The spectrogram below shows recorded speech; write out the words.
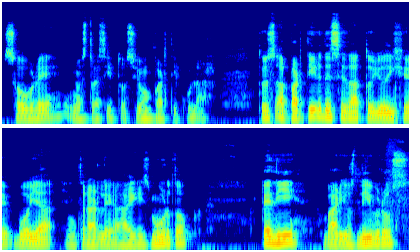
sobre nuestra situación particular. Entonces, a partir de ese dato yo dije, voy a entrarle a Iris Murdoch. Pedí varios libros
